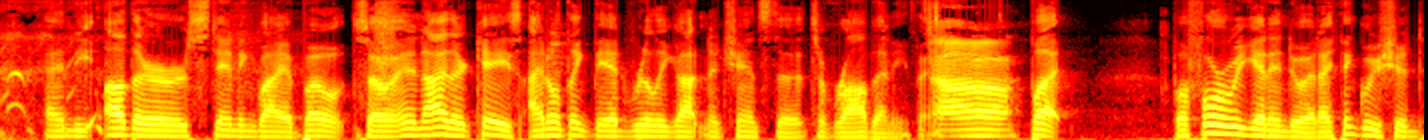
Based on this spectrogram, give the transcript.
and the other standing by a boat. So in either case, I don't think they had really gotten a chance to to rob anything. Uh, But before we get into it, I think we should,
